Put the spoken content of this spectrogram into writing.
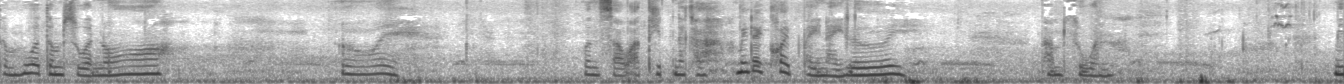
ทำหัวทำสวนเนาะโอ้ย วันเสาร์อาทิตย์นะคะ ไม่ได้ค่อยไปไหนเลยทำสวน มี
